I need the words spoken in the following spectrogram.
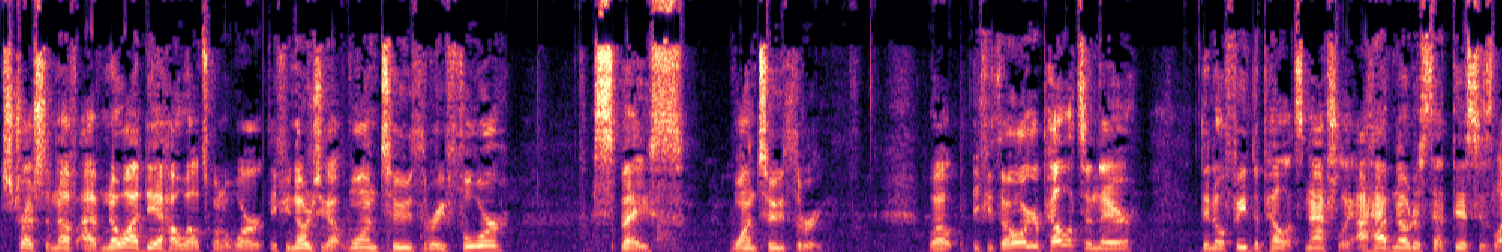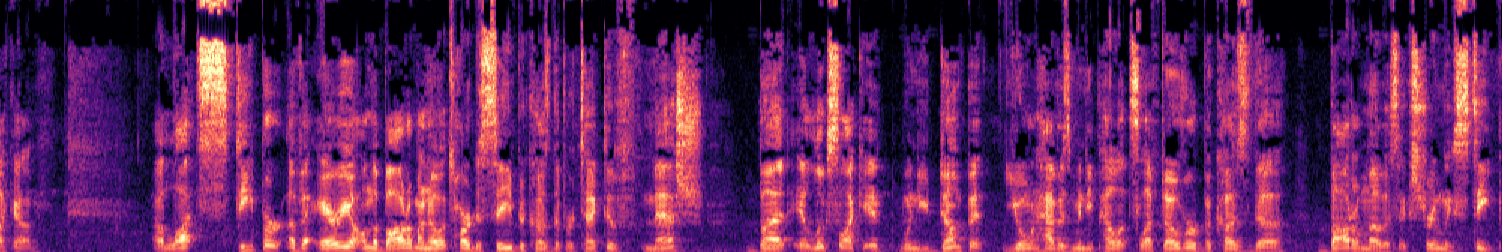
stress enough. I have no idea how well it's going to work. If you notice, you got one, two, three, four space, one, two, three. Well, if you throw all your pellets in there, then it'll feed the pellets naturally. I have noticed that this is like a a lot steeper of an area on the bottom. I know it's hard to see because the protective mesh, but it looks like it when you dump it, you won't have as many pellets left over because the bottom of it's extremely steep.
